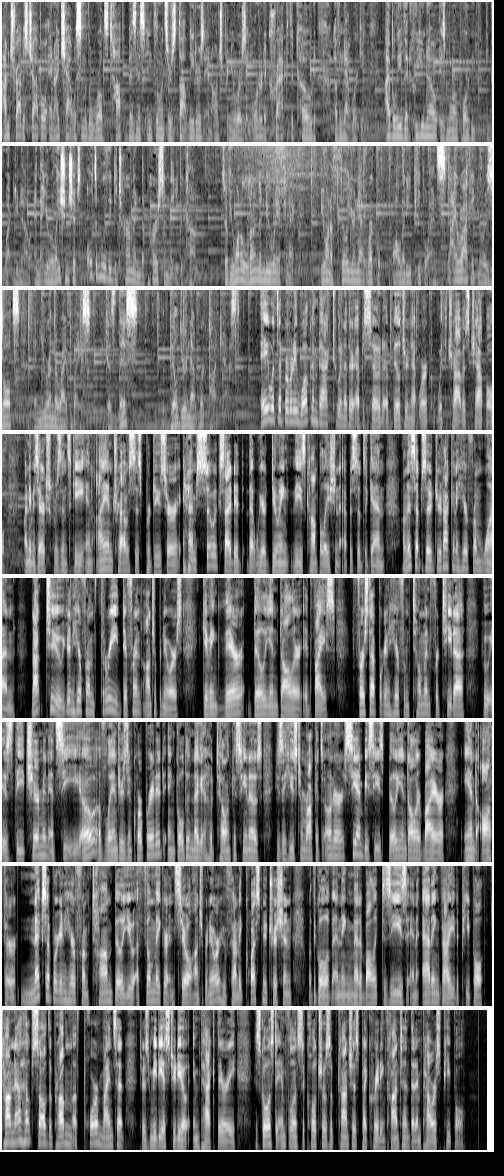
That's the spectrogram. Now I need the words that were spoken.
I'm Travis Chappell, and I chat with some of the world's top business influencers, thought leaders, and entrepreneurs in order to crack the code of networking. I believe that who you know is more important than what you know, and that your relationships ultimately determine the person that you become. So if you want to learn the new way of connecting, if you want to fill your network with quality people and skyrocket your results, then you're in the right place because this is the Build Your Network podcast. Hey, what's up, everybody? Welcome back to another episode of Build Your Network with Travis Chappell. My name is Eric Skwarczynski, and I am Travis's producer. And I'm so excited that we are doing these compilation episodes again. On this episode, you're not going to hear from one, not two, you're going to hear from three different entrepreneurs giving their billion dollar advice First up, we're going to hear from Tillman Fertitta, who is the chairman and CEO of Landry's Incorporated and Golden Nugget Hotel and Casinos. He's a Houston Rockets owner, CNBC's billion dollar buyer, and author. Next up, we're going to hear from Tom Bilyeu, a filmmaker and serial entrepreneur who founded Quest Nutrition with the goal of ending metabolic disease and adding value to people. Tom now helps solve the problem of poor mindset through his media studio Impact Theory. His goal is to influence the cultural subconscious by creating content that empowers people.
